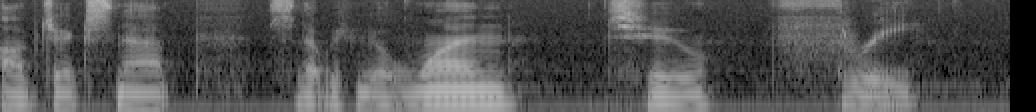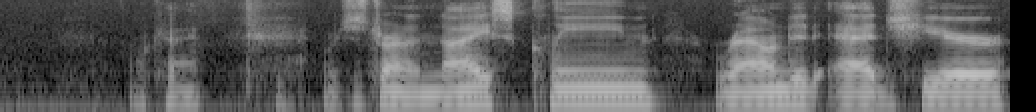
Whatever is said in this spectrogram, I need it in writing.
object snap so that we can go one, two, three. Okay, We're just drawing a nice, clean, rounded edge here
